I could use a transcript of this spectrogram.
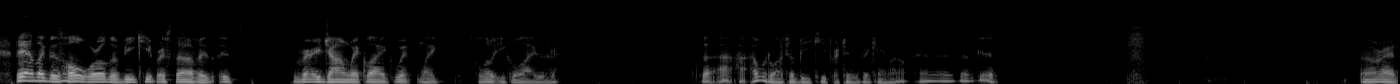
They have like this whole world of beekeeper stuff. It's it's very John Wick like with like a little Equalizer. So I, I would watch a beekeeper too if it came out, man. That's, that's good. All right,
